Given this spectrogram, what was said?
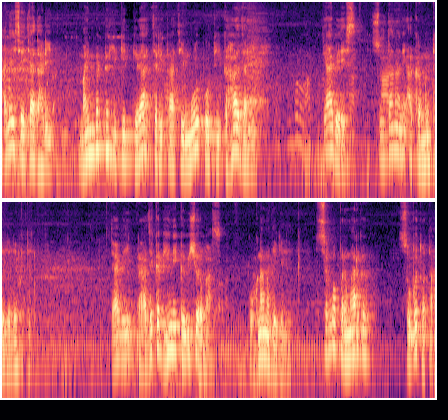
खालेशेच्या धाडीत माईंबट्ट लिखित किरा चरित्राची मूळ पोथी गहाळ झाली त्यावेळेस सुलतानाने आक्रमण केलेले होते. त्यावेळी राजकभिने कवीश्वर भास कोकणामध्ये गेले. सर्व परमार्ग सोबत होता.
